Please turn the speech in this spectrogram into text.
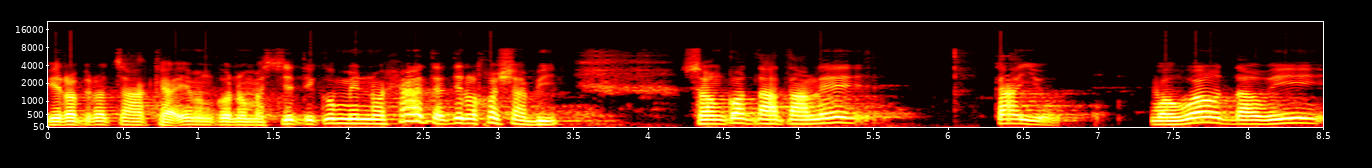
pira-pira cagake mengkono masjid iku min nuhatatil khashabi sangka tatale kayu. Wa huwa utawi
